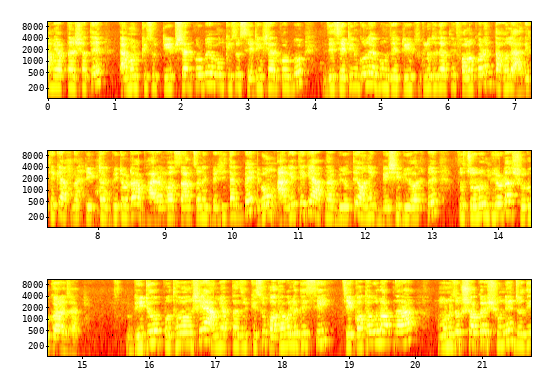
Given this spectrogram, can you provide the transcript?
আমি আপনার সাথে এমন কিছু টিপস শেয়ার করব এবং কিছু সেটিং শেয়ার করব। যে সেটিংগুলো এবং যে টিপসগুলো যদি আপনি ফলো করেন, তাহলে আগে থেকে আপনার টিকটক ভিডিওটা ভাইরাল হওয়ার চান্স অনেক বেশি থাকবে এবং আগে থেকে আপনার ভিডিওতে অনেক বেশি ভিউ আসবে। তো চলুন ভিডিওটা শুরু করা যাক। ভিডিও প্রথম অংশে আমি আপনাদের কিছু কথা বলে দিচ্ছি। যে কথাগুলো আপনারা মনোযোগ সহকারে শুনে যদি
